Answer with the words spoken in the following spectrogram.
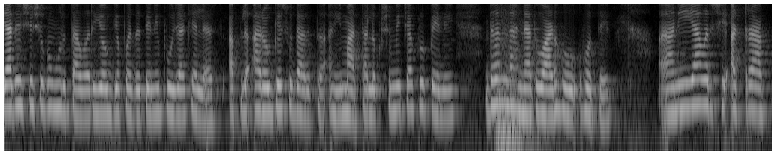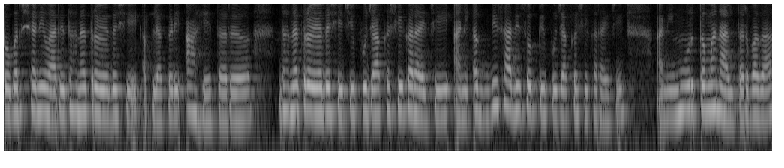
या दिवशी शुभ मुहूर्तावर योग्य पद्धतीने पूजा केल्यास आपलं आरोग्य सुधारतं आणि माता लक्ष्मीच्या कृपेने धनधान्यात वाढ हो होते. आणि यावर्षी अठरा ऑक्टोबर शनिवारी धनत्रयोदशी आपल्याकडे आहे. तर धनत्रयोदशीची पूजा कशी करायची आणि अगदी साधी सोपी पूजा कशी करायची? आणि मुहूर्त म्हणाल तर बघा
